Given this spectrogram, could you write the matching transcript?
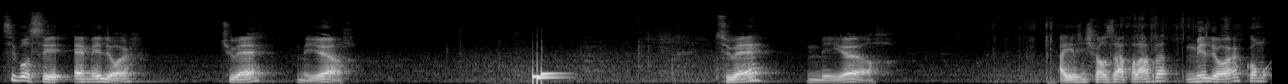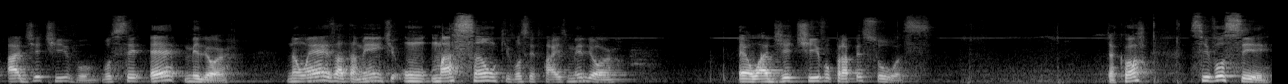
Se você é melhor, tu es meilleur. Tu es meilleur. Aí a gente vai usar a palavra melhor como adjetivo. Você é melhor. Não é exatamente um, uma ação que você faz melhor. É o adjetivo para pessoas. D'accord? Se você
